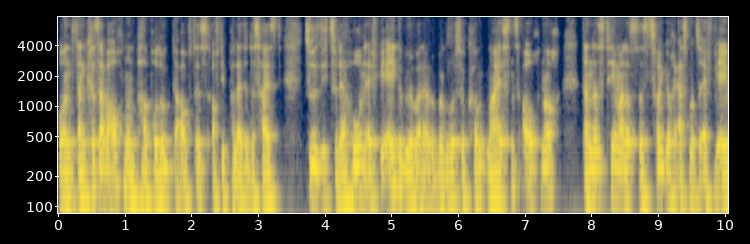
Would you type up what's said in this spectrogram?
Und dann kriegst du aber auch nur ein paar Produkte auf, das, auf die Palette. Das heißt, zusätzlich zu der hohen FBA-Gebühr bei der Übergröße kommt meistens auch noch dann das Thema, dass das Zeug auch erstmal zur FBA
